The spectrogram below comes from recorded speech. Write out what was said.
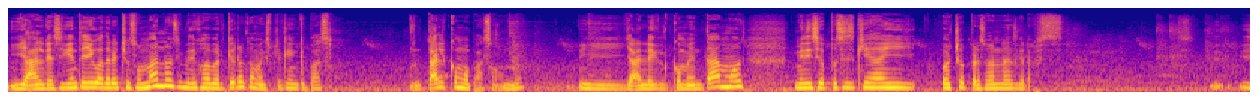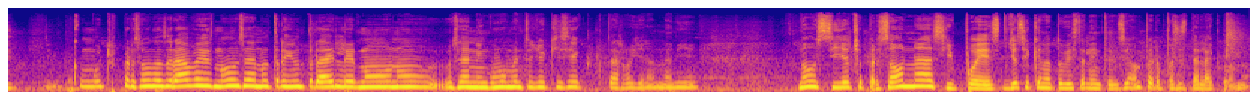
y al día siguiente llegó a Derechos Humanos y me dijo, a ver, quiero que me expliquen qué pasó. Tal como pasó, ¿no? Y ya le comentamos. Me dice, pues es que hay ocho personas graves. Y, y- como ocho personas graves, ¿no? O sea, no traía un tráiler, no, no. O sea, en ningún momento yo quise arrollar a nadie. No, sí, ocho personas y pues yo sé que no tuviste la intención, pero pues está el acto, ¿no?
